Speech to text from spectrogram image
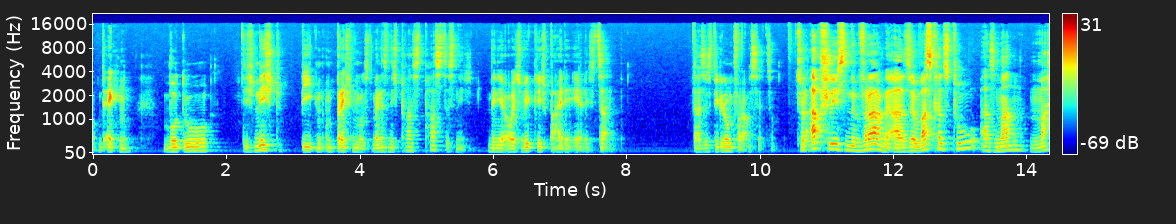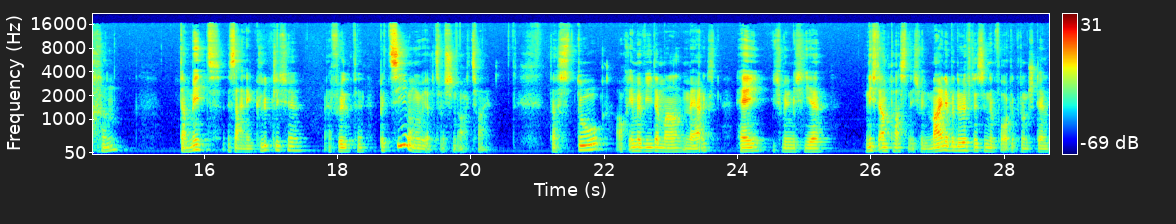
und Ecken, wo du dich nicht biegen und brechen musst. Wenn es nicht passt, passt es nicht wenn ihr euch wirklich beide ehrlich seid. Das ist die Grundvoraussetzung. Zur abschließenden Frage also, was kannst du als Mann machen, damit es eine glückliche, erfüllte Beziehung wird zwischen euch zwei? Dass du auch immer wieder mal merkst, hey, ich will mich hier nicht anpassen, ich will meine Bedürfnisse in den Vordergrund stellen,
